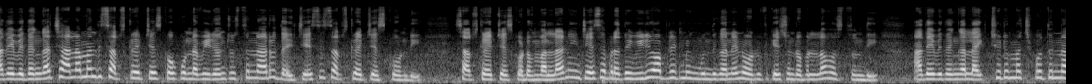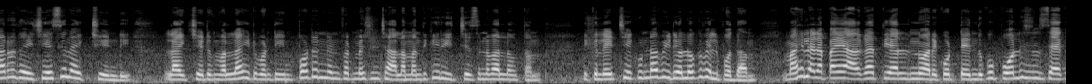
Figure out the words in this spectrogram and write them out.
అదేవిధంగా చాలామంది సబ్స్క్రైబ్ చేసుకోకుండా వీడియోని చూస్తున్నారు దయచేసి సబ్స్క్రైబ్ చేసుకోండి. సబ్స్క్రైబ్ చేసుకోవడం వల్ల నేను చేసే ప్రతి వీడియో అప్డేట్ మీకు ముందుగానే నోటిఫికేషన్ రూపంలో వస్తుంది. అదేవిధంగా లైక్ చేయడం మర్చిపోతున్నారు దయచేసి లైక్ చేయండి. లైక్ చేయడం వల్ల ఇటువంటి ఇంపార్టెంట్ ఇన్ఫర్మేషన్ చాలామందికి రీచ్ చేసిన వాళ్ళు అవుతాం ఇక లేట్ చేయకుండా వీడియోలోకి వెళ్ళిపోదాం. మహిళలపై అగత్యాలను అరికొట్టేందుకు పోలీసుల శాఖ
